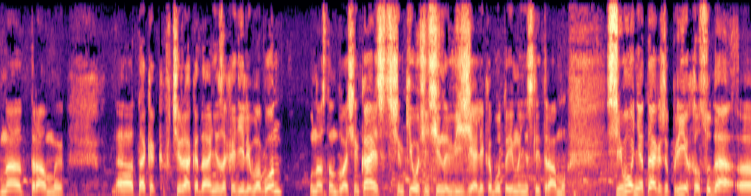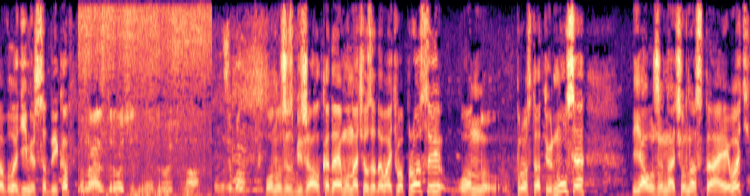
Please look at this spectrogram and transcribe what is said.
на травмы. А, так как вчера, когда они заходили в вагон, у нас там два щенка, и щенки очень сильно визжали, как будто им нанесли травму. Сегодня также приехал сюда э, Владимир Садыков. У нас дрочит, мы дрочим. Он уже был? Он уже сбежал. Когда ему начал задавать вопросы, он просто отвернулся. Я уже начал настаивать.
